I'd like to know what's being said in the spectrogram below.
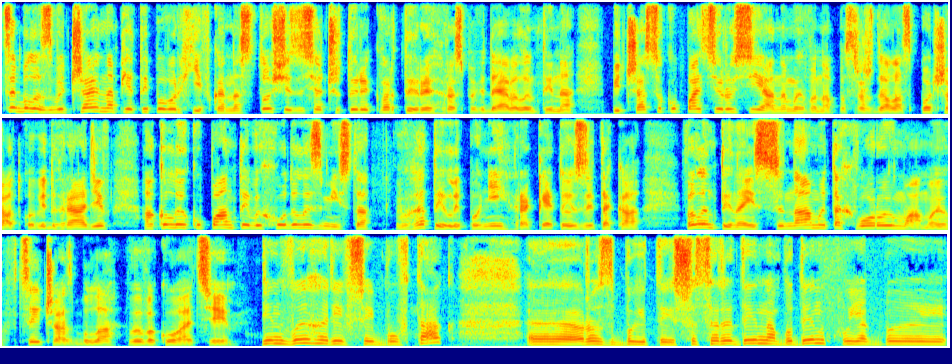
Це була звичайна п'ятиповерхівка на 164 квартири, розповідає Валентина. Під час окупації росіянами вона постраждала спочатку від градів, а коли окупанти виходили з міста, вгатили по ній ракетою з літака. Валентина із синами та хворою мамою в цей час була в евакуації. Він вигорівший був так е, розбитий, що середина будинку, якби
